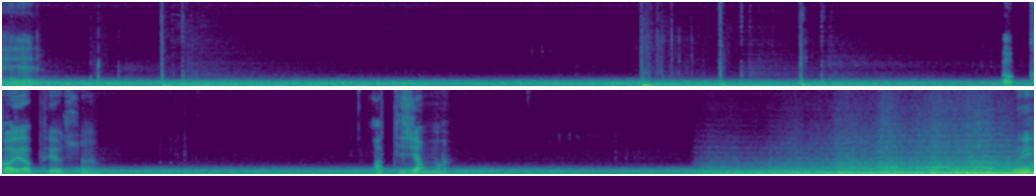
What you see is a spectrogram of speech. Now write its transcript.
Ee? Şaka yapıyorsun. Atlayacağım mı? Uy.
